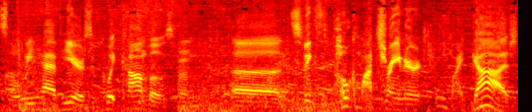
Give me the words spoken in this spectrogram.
So we have here some quick combos from uh, Sphinx's Pokemon trainer. Oh my gosh,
